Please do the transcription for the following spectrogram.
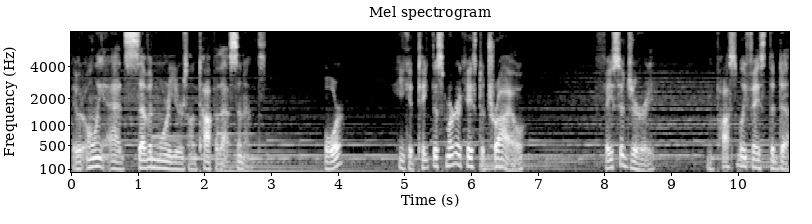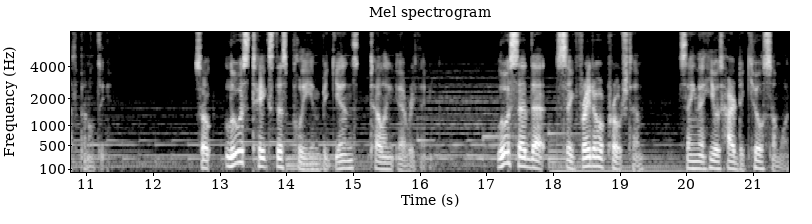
they would only add seven more years on top of that sentence. Or he could take this murder case to trial, face a jury, and possibly face the death penalty. So Lewis takes this plea and begins telling everything. Lewis said that Sigfredo approached him, saying that he was hired to kill someone.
